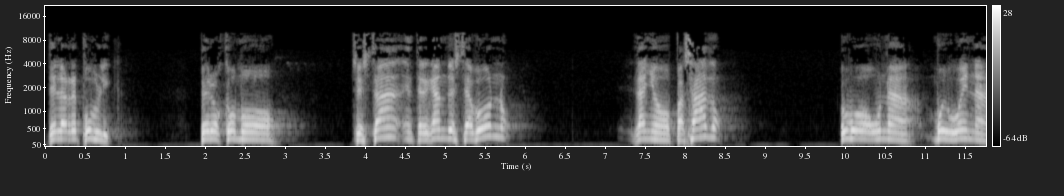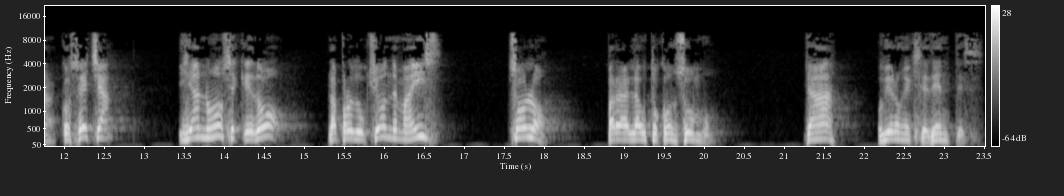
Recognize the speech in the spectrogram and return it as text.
de la República. Pero como se está entregando este abono, el año pasado hubo una muy buena cosecha y ya no se quedó la producción de maíz solo para el autoconsumo. Ya hubieron excedentes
